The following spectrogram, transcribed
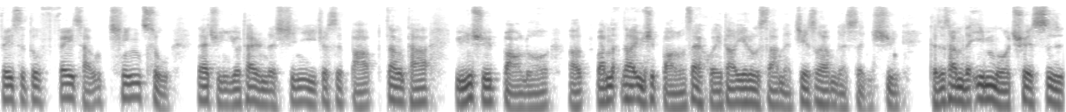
菲斯都非常清楚那群犹太人的心意，就是把让他允许保罗啊，把那让允许保罗再回到耶路撒冷接受他们的审讯。可是他们的阴谋却是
